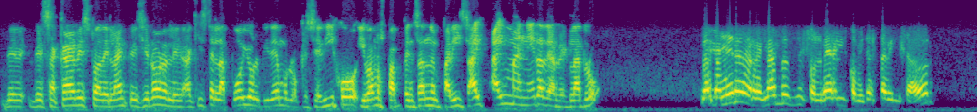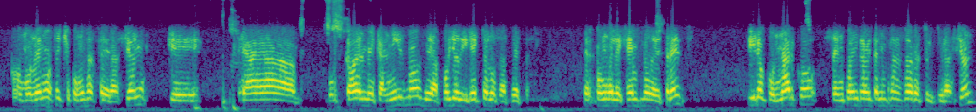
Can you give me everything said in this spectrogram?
de, sacar esto adelante? Decir, órale, aquí está el apoyo, olvidemos lo que se dijo y vamos pensando en París. ¿Hay, ¿Hay manera de arreglarlo? La manera de arreglarlo es disolver el comité estabilizador, como lo hemos hecho con otras federaciones, que se ha buscado el mecanismo de apoyo directo a los atletas. Les pongo el ejemplo de tres. Tiro con Narco se encuentra ahorita en un proceso de reestructuración.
